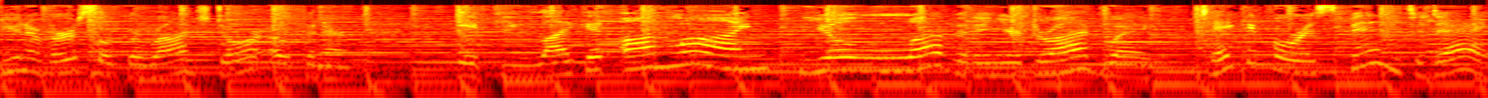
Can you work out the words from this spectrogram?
universal garage door opener. If you like it online, you'll love it in your driveway. Take it for a spin today.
